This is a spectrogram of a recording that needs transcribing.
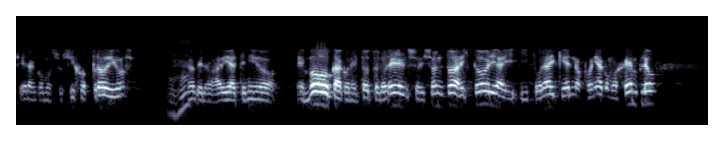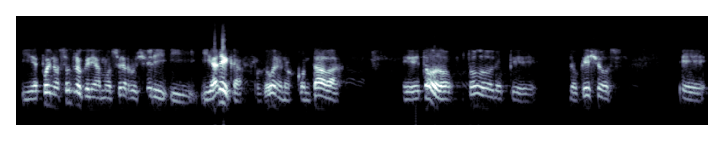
que eran como sus hijos pródigos, que los había tenido en Boca con el Toto Lorenzo, y son todas historias y, por ahí que él nos ponía como ejemplo, y después nosotros queríamos ser Ruggeri y, Gareca, porque bueno, nos contaba eh, todo, todo lo que, lo que ellos eh,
